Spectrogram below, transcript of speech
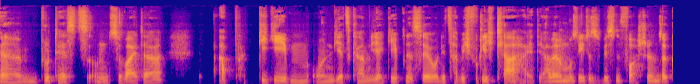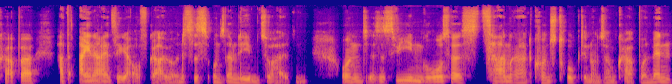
ähm, Bluttests und so weiter abgegeben und jetzt kamen die Ergebnisse und jetzt habe ich wirklich Klarheit. Ja, aber man muss sich das ein bisschen vorstellen, unser Körper hat eine einzige Aufgabe und es ist, uns am Leben zu halten. Und es ist wie ein großes Zahnradkonstrukt in unserem Körper. Und wenn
